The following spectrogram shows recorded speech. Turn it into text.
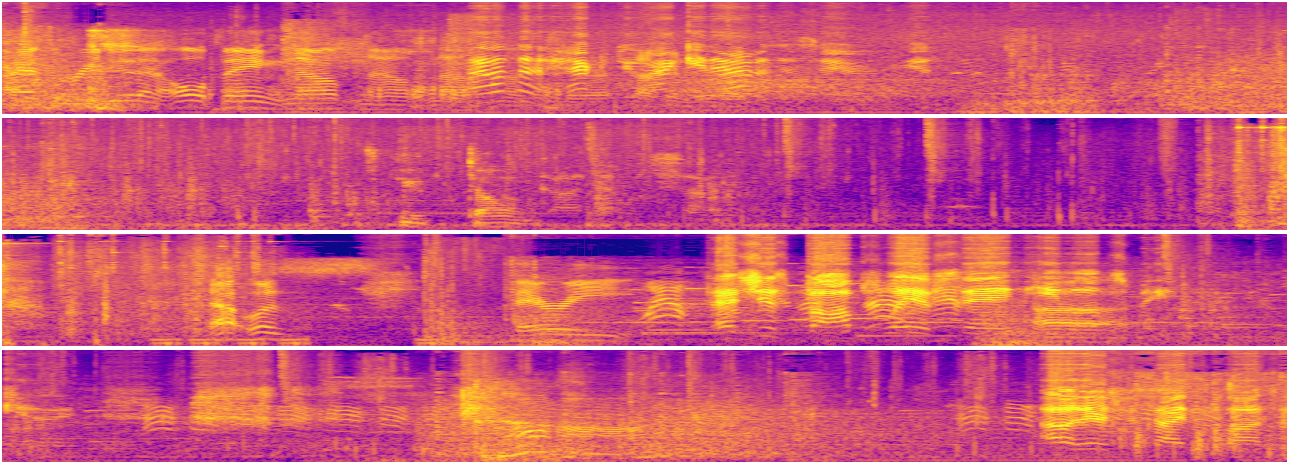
I have to redo that whole thing. No, no, no. How not the gonna heck do I get out of this area? You don't. God, that would suck. That was very. That's just Bob's way of saying he Uh, loves me. I'm kidding. Nuh-uh. Oh, there's Poseidon Plaza.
